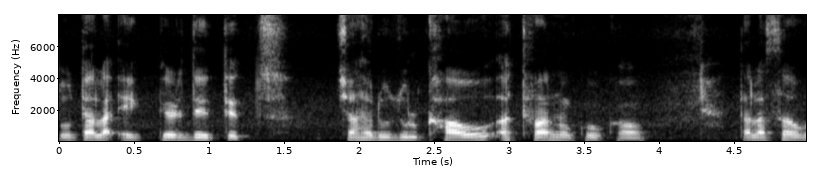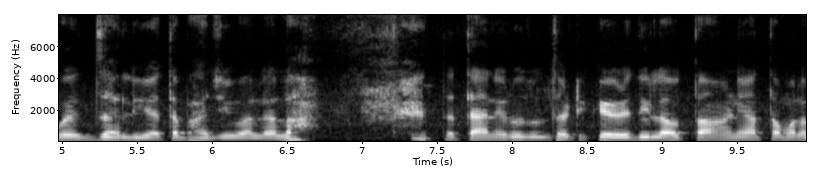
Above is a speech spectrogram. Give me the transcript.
तो त्याला एक केड देतेच. चाहे रुजूल खाओ अथवा नको खाओ. त्याला सवयच झाली आहे त्या भाजीवाल्याला. तर त्याने रुजूलसाठी केळ दिला होता. आणि आता मला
